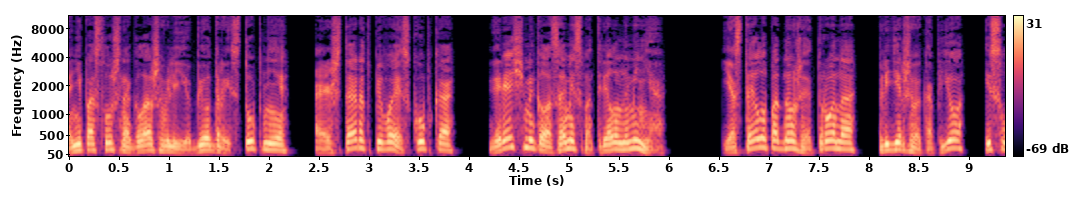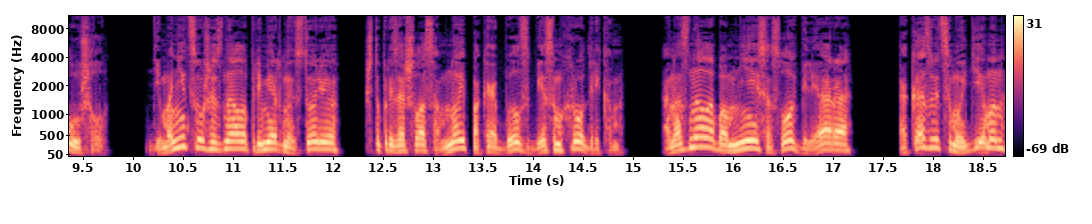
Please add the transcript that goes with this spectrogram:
Они послушно оглаживали ее бедра и ступни, а Эштар, отпивая из кубка, горящими глазами смотрела на меня. Я стоял у подножия трона, придерживая копье, и слушал. Демоница уже знала примерную историю, что произошла со мной, пока я был с бесом Хродриком. Она знала обо мне и со слов Белиара. Оказывается, мой демон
